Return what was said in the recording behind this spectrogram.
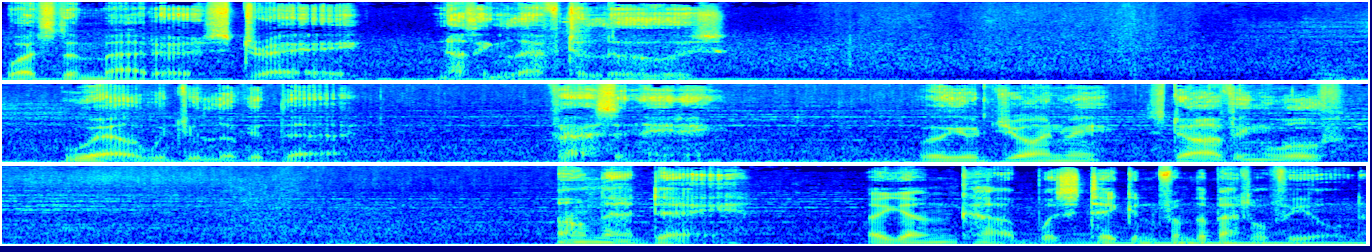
What's the matter, Stray? Nothing left to lose? Well, would you look at that? Fascinating. Will you join me, Starving Wolf? On that day, a young cub was taken from the battlefield.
